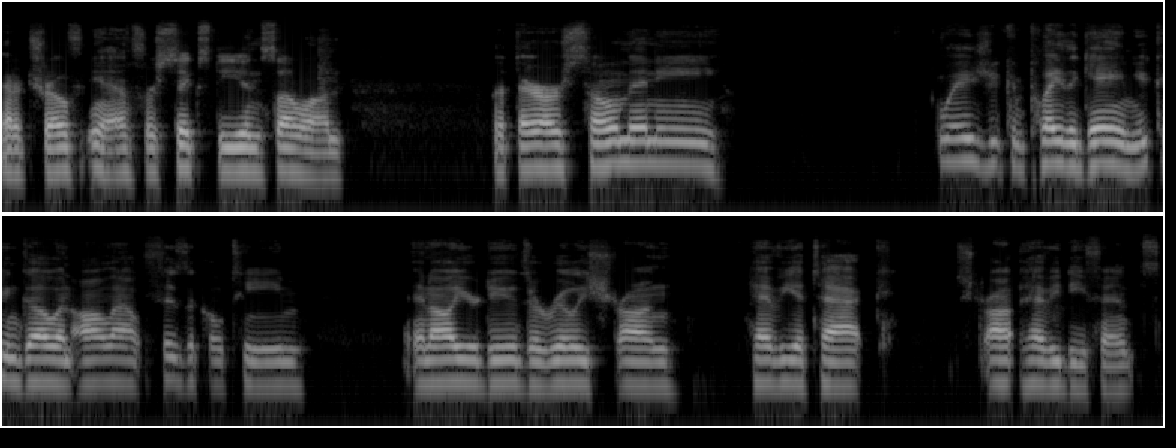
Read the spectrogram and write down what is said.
got a trophy, yeah, for 60, and so on. But there are so many ways you can play the game. You can go an all out physical team, and all your dudes are really strong, heavy attack, strong, heavy defense.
